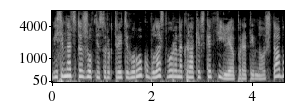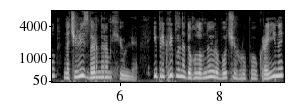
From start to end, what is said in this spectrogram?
18 жовтня 43-го року була створена краківська філія оперативного штабу на чолі з Вернером Хюлле і прикріплена до головної робочої групи України,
